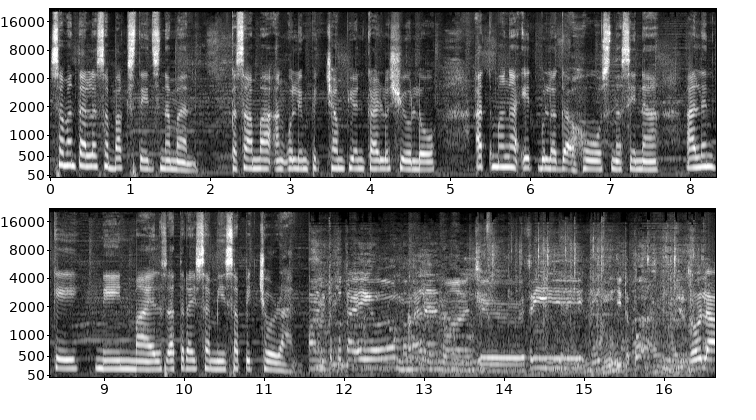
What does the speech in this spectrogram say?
Samantala sa backstage naman, kasama ang Olympic champion Carlos Yolo at mga Itbulaga host na sina Alan Kay, Main Miles at Raisa Mi sa picturean. Dito po tayo, mamalan. One, two, three. Dito po. Lola.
